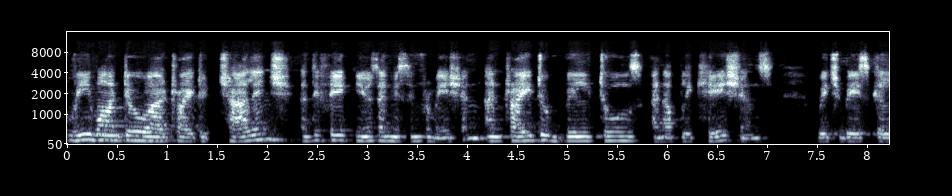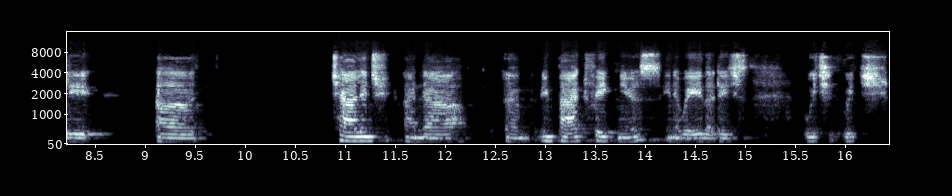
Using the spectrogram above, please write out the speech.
we want to uh, try to challenge the fake news and misinformation and try to build tools and applications which basically uh, challenge and uh, um, impact fake news in a way that is which which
